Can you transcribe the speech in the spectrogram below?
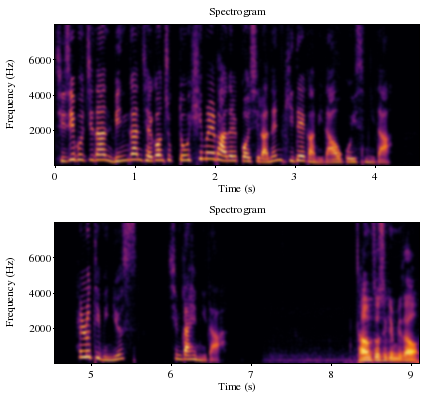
지지부진한 민간 재건축도 힘을 받을 것이라는 기대감이 나오고 있습니다. 헬로TV 뉴스 심다혜입니다. 다음 소식입니다.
